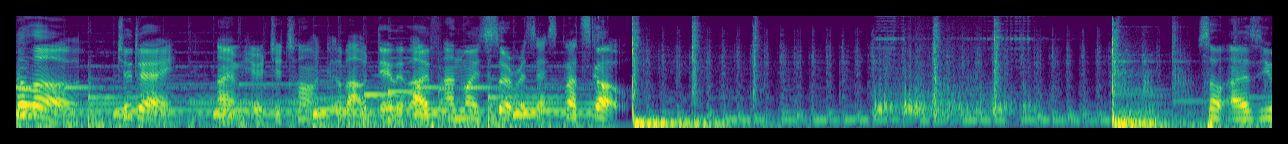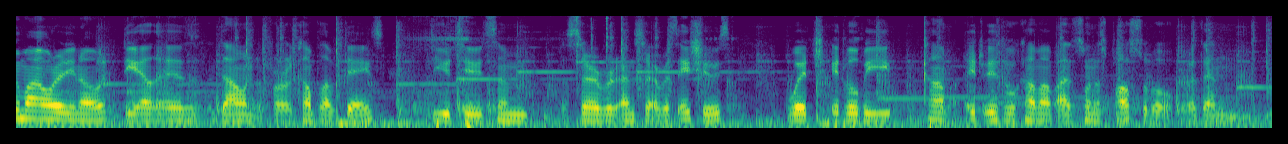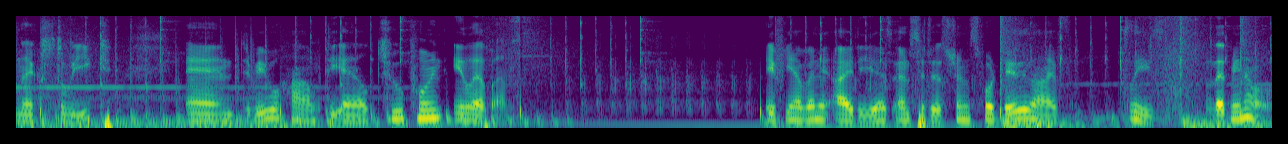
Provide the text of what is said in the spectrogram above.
Hello! Today, I am here to talk about daily life and my services. Let's go! So, as you might already know, DL is down for a couple of days due to some server and service issues, which it will be come it, it will come up as soon as possible within next week and we will have DL 2.11 if you have any ideas and suggestions for daily life please let me know.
